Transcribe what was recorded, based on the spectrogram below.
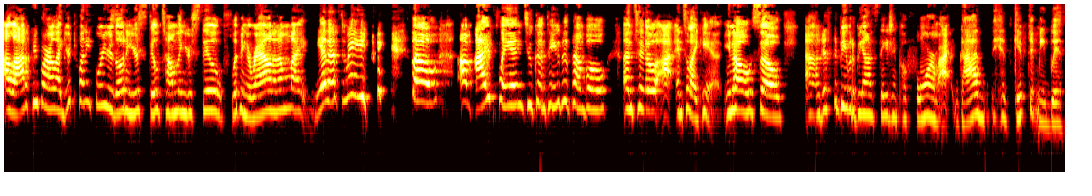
a lot of people are like you're 24 years old and you're still tumbling you're still flipping around. And i'm like yeah that's me. So um i plan to continue to tumble until i until i can you know? So um just to be able to be on stage and perform I, god has gifted me with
